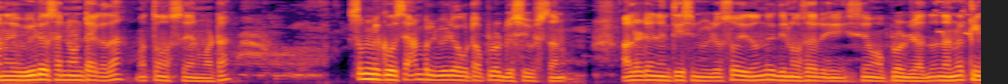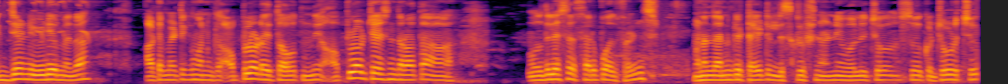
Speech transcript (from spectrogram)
మనకి వీడియోస్ అన్నీ ఉంటాయి కదా మొత్తం వస్తాయి అన్నమాట. సో మీకు శాంపుల్ వీడియో ఒకటి అప్లోడ్ చేసి చూపిస్తాను. ఆల్రెడీ నేను తీసిన వీడియో. సో ఇది ఉంది దీన్ని ఒకసారి సేమ్ అప్లోడ్ చేద్దాం. దాని మీద క్లిక్ చేయండి వీడియో మీద. ఆటోమేటిక్గా మనకి అప్లోడ్ అయితే అవుతుంది. అప్లోడ్ చేసిన తర్వాత వదిలేస్తే సరిపోదు ఫ్రెండ్స్. మనం దానికి టైటిల్ డిస్క్రిప్షన్ అన్నీ వాళ్ళు సో ఇక్కడ చూడొచ్చు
